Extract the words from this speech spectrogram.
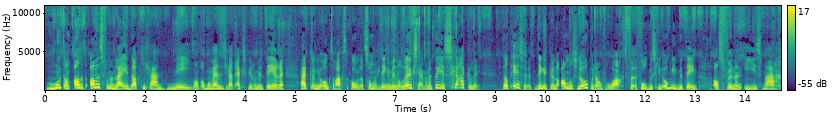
moet dan altijd alles van een leien dakje gaan? Nee. Want op het moment dat je gaat experimenteren, kun je ook erachter komen dat sommige dingen minder leuk zijn. Maar dan kun je schakelen. Dat is het. Dingen kunnen anders lopen dan verwacht. Voelt misschien ook niet meteen als fun en ease. Maar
